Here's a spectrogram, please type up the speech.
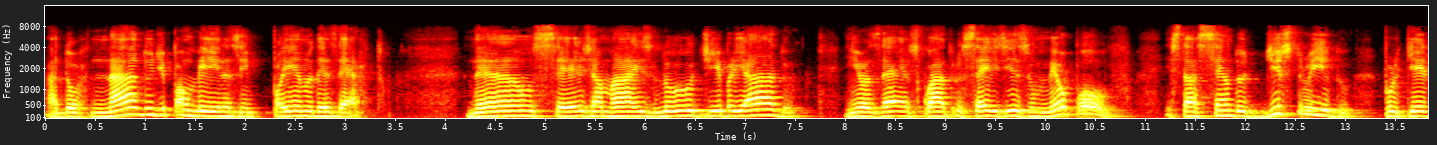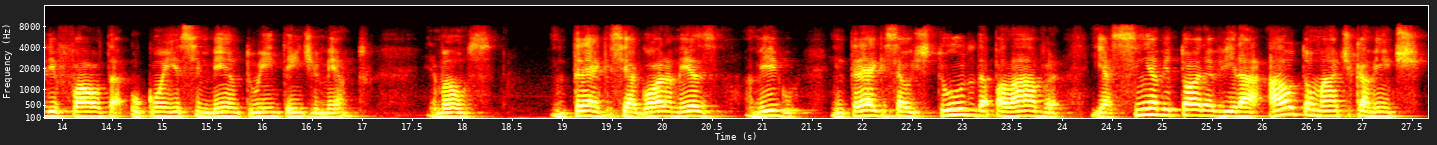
adornado de palmeiras em pleno deserto. Não seja mais ludibriado. Em Oséias 4:6 diz: "O meu povo está sendo destruído porque lhe falta o conhecimento, o entendimento." Irmãos, entregue-se agora mesmo, amigo, Entregue-se ao estudo da palavra e assim a vitória virá automaticamente.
